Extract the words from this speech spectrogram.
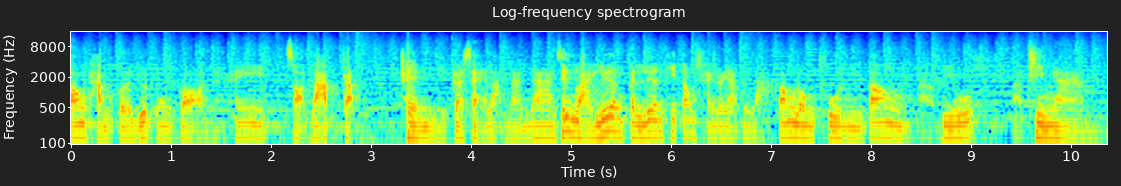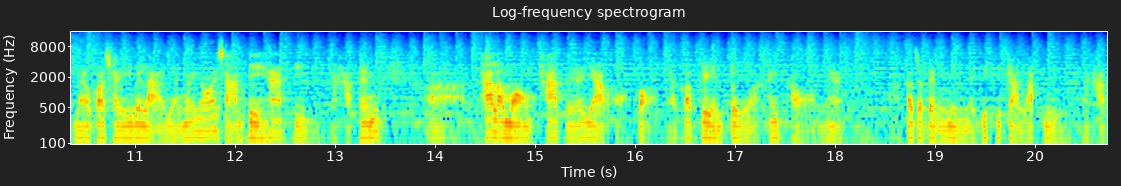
ต้องทำกลยุทธ์องค์กรเนี่ยให้สอดรับกับเทรนด์หรือกระแสเหล่านั้นได้ ซึ่งหลายเรื่องเป็นเรื่องที่ต้องใช้ระยะเวลา ต้องลงทุนต้องบิว ทีมงาน แล้วก็ใช้เวลาอย่างน้อยๆ 3 ปี 5 ปีนะครับเพราะฉะนั้นถ้าเรามองภาพระยะยาวออกก่อนแล้วก็เตรียมตัวให้พร้อมเนี่ยก็จะเป็นหนึ่งในวิธีการรับมือนะครับ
